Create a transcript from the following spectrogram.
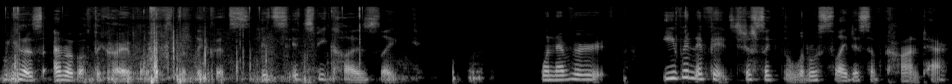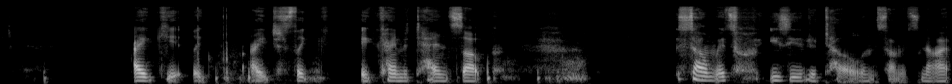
Because I'm about to cry about this, but like that's it's it's because like whenever even if it's just like the little slightest of contact, I get like, I just like, it kind of tense up. Some it's easy to tell, and some it's not.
